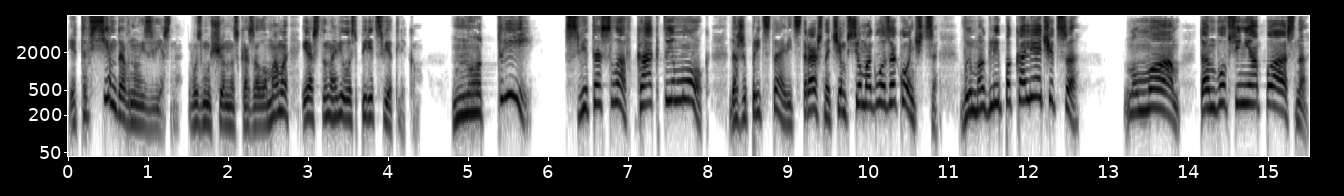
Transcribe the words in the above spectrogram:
Это всем давно известно», — возмущенно сказала мама и остановилась перед Светликом. «Но ты...» «Святослав, как ты мог? Даже представить страшно, чем все могло закончиться. Вы могли покалечиться!» «Ну, мам, там вовсе не опасно!»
